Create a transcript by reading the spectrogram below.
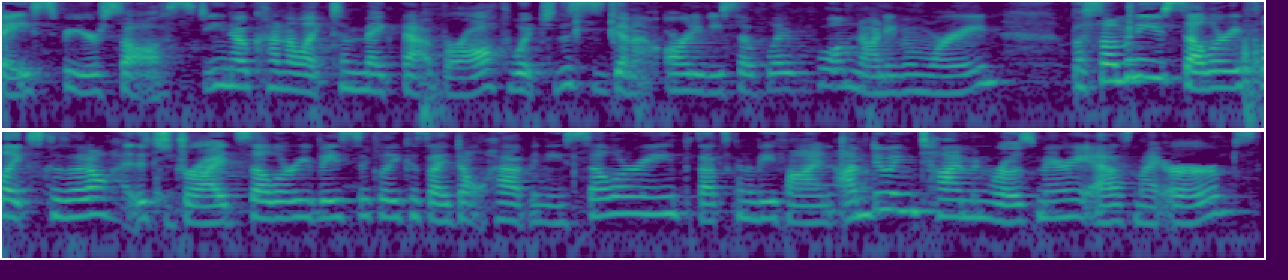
base for your sauce, you know, kind of like to make that broth, which this is going to already be so flavorful. I'm not even worried. So I'm going to use celery flakes because I don't, it's dried celery basically because I don't have any celery, but that's going to be fine. I'm doing thyme and rosemary as my herbs.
